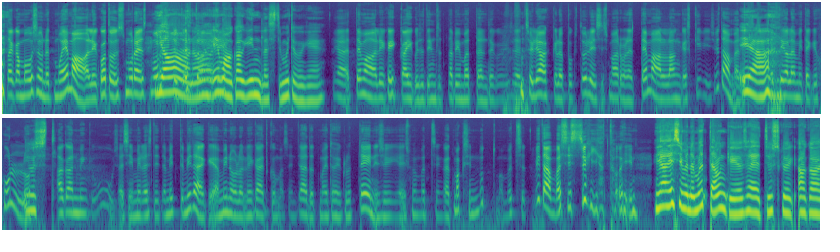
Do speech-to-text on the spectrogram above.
et aga ma usun, et mu ema oli kodus murest murtud. jaa, no oli, ema ka kindlasti, muidugi. ja et tema oli kõik haigused ilmselt läbi mõtelnud ja kui see tsüliaakia lõpuks tuli, siis ma arvan, et temal langes kivi südamelt, jaa, et ei ole midagi hullu, aga on mingi uus asi, millest ei tea mitte midagi ja minul oli ka, et kui ma sain teada, et ma ei tohi gluteeni süüa, siis ma mõtlesin ka, et ma hakkasin nutma, ma ütlesin, et mida ma siis süüa tohin. ja esimene mõte ongi ju see, et justkui, aga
